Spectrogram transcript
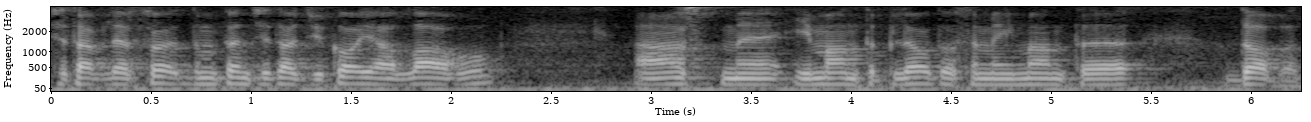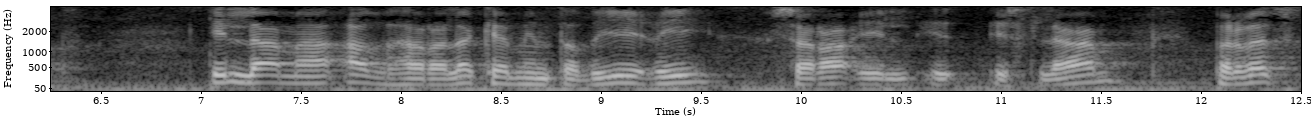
që ta vlerësoj, domethënë që ta gjykojë Allahu, a është me iman të plotë ose me iman të dobët. Illa ma adhara laka min tadhi'i shara'i al-islam, përveç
